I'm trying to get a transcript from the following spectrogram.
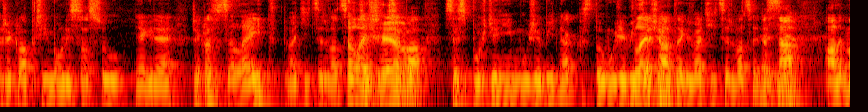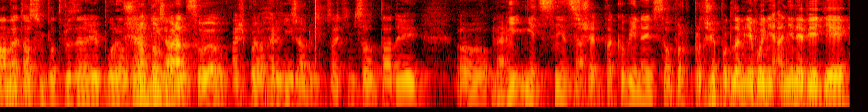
řekla přímo Lisasu někde, řekla sice late 2020, ale že třeba jo. se spožděním může být, na, to může být Late. začátek 2021, Jasně. ale máme to asi potvrzené, že půjde o herní řadu, pracujou. až bude o herní řadu, zatímco tady Uh, ne. Nic, nic ne. takový nejsou, protože podle mě oni ani nevědí,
